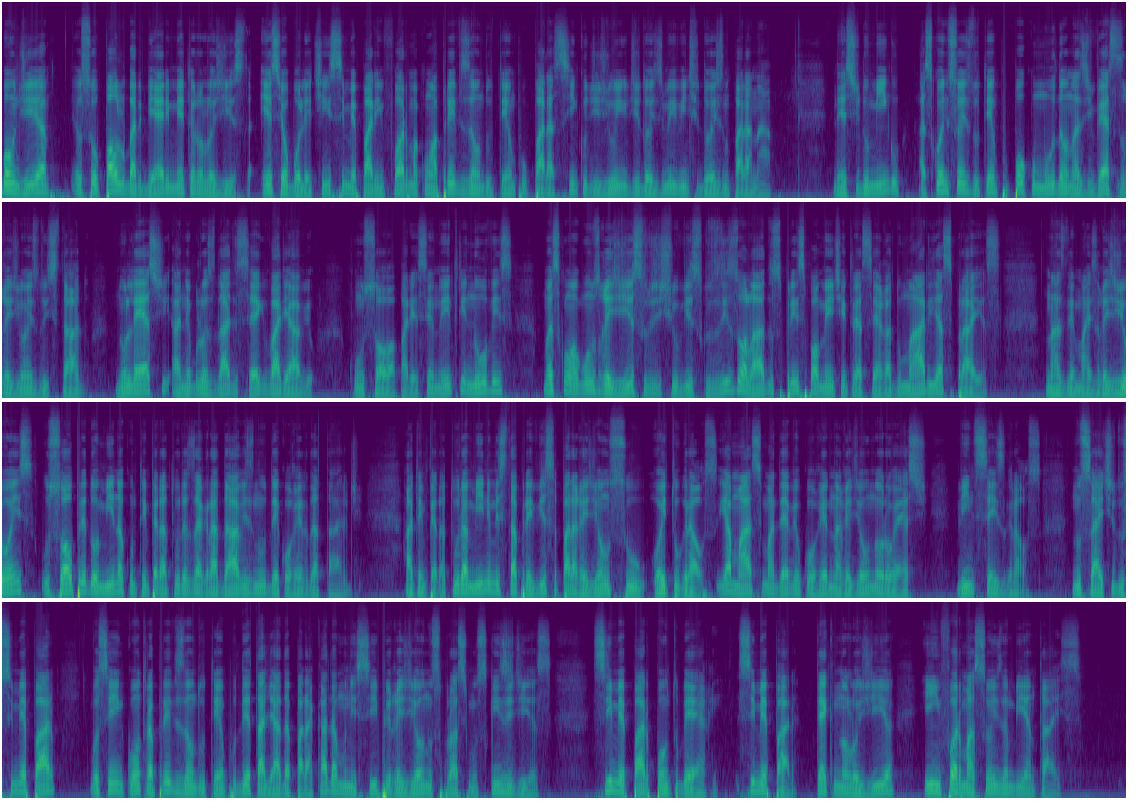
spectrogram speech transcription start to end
Bom dia, eu sou Paulo Barbieri, meteorologista. Esse é o boletim Se Me Para Informa com a previsão do tempo para 5 de junho de 2022 no Paraná. Neste domingo, as condições do tempo pouco mudam nas diversas regiões do estado. No leste, a nebulosidade segue variável, com o sol aparecendo entre nuvens, mas com alguns registros de chuviscos isolados, principalmente entre a Serra do Mar e as praias. Nas demais regiões, o sol predomina com temperaturas agradáveis no decorrer da tarde. A temperatura mínima está prevista para a região sul, 8 graus, e a máxima deve ocorrer na região noroeste, 26 graus. No site do CIMEPAR, você encontra a previsão do tempo detalhada para cada município e região nos próximos 15 dias. cimepar.br. CIMEPAR Tecnologia e Informações Ambientais.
